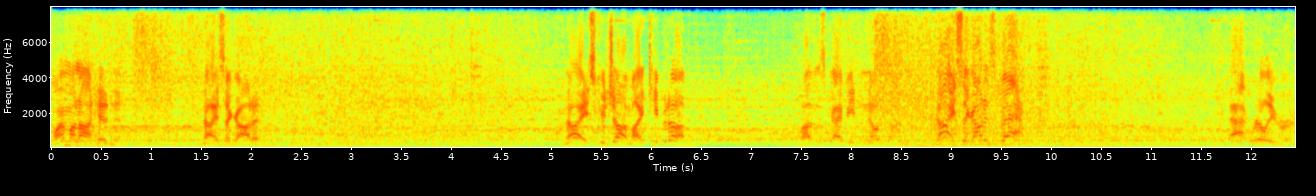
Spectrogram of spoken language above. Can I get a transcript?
Why am I not hitting it? Nice, I got it. Nice, good job, Mike. Keep it up. Wow, this guy beat in no time. Nice, I got his back. That really hurt.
